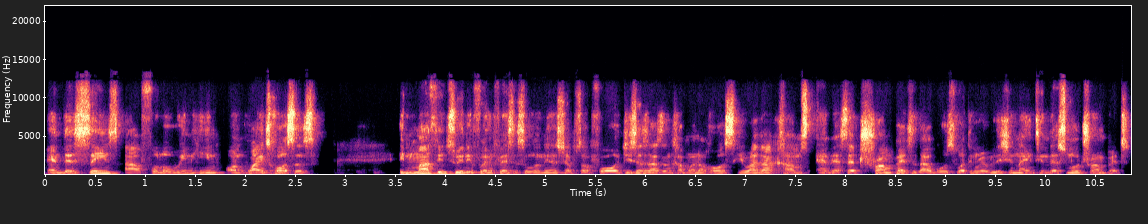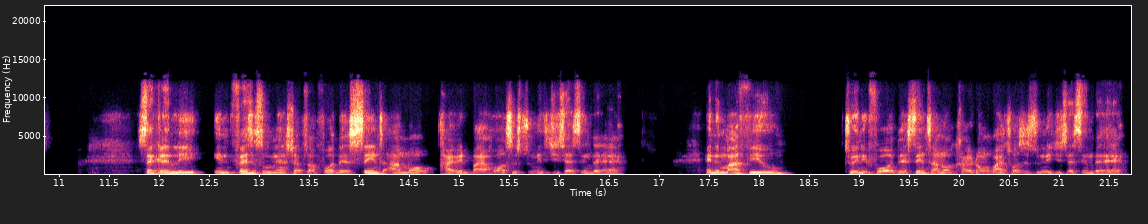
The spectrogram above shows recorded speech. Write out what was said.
and the saints are following him on white horses. In Matthew 24 and 1 Thessalonians chapter 4, Jesus doesn't come on a horse. He rather comes and there's a trumpet that goes forth. In Revelation 19, there's no trumpet. Secondly, in First Thessalonians chapter 4, the saints are not carried by horses to meet Jesus in the air. And in Matthew 24, the saints are not carried on white horses to meet Jesus in the air.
